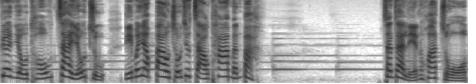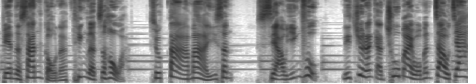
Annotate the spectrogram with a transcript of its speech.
冤有头债有主，你们要报仇就找他们吧。”站在莲花左边的三狗呢，听了之后啊，就大骂一声：“小淫妇，你居然敢出卖我们赵家！”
